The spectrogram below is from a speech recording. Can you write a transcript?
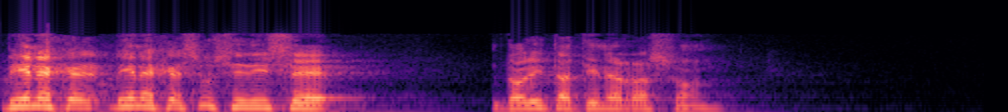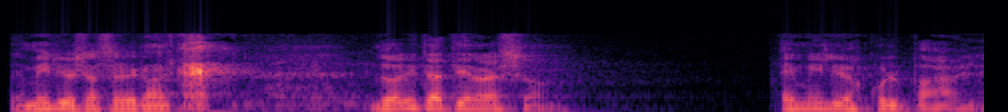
Viene, Jesús y dice, Dorita tiene razón. Emilio ya se ve con... Dorita tiene razón. Emilio es culpable.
